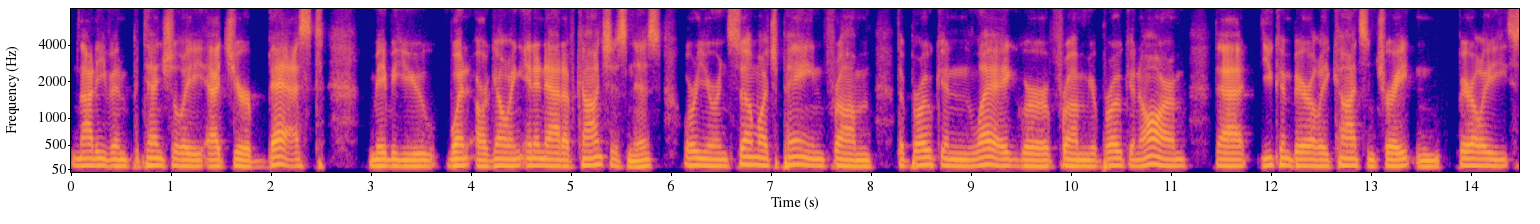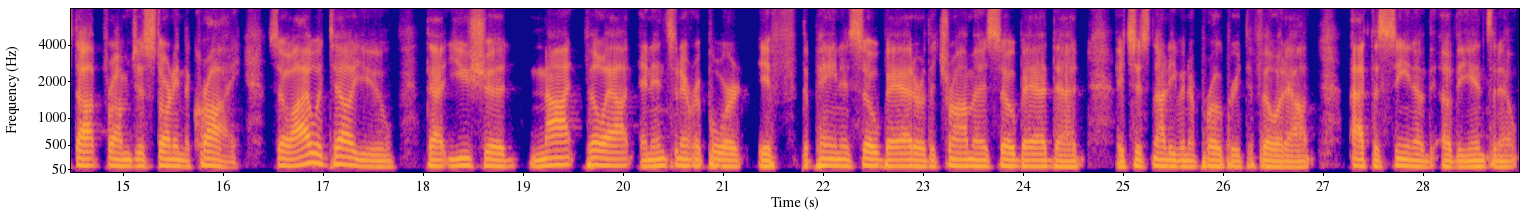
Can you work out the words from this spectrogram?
not even potentially at your best maybe you went are going in and out of consciousness or you're in so much pain from the broken leg or from your broken arm that you can barely concentrate and barely stop from just starting to cry. So i would tell you that you should not fill out an incident report if the pain is so bad or the trauma is so bad that it's just not even appropriate to fill it out at the scene of, of the incident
